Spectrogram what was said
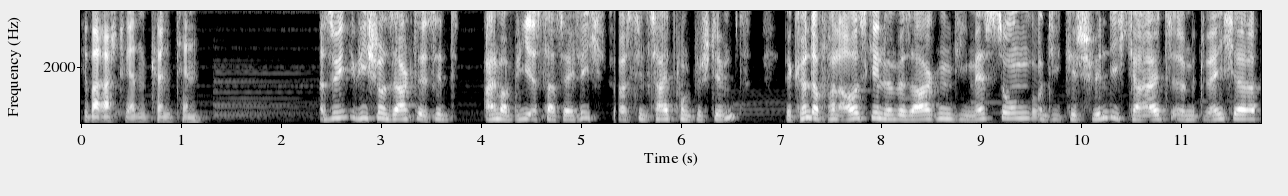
überrascht werden könnten? Also wie, ich schon sagte, es sind einmal, wie es tatsächlich, was den Zeitpunkt bestimmt. Wir können davon ausgehen, wenn wir sagen, die Messung und die Geschwindigkeit, äh, mit welcher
